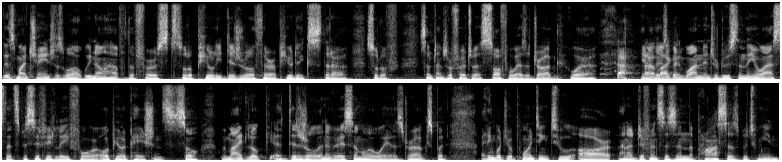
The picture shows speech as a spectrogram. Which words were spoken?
This might change as well. We now have the first sort of purely digital therapeutics that are sort of sometimes referred to as software as a drug, where you know there's like been it. one introduced in the US that's specifically for opioid patients. So we might look at digital in a very similar way as drugs. But I think what you're pointing to are kind of differences in the process between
